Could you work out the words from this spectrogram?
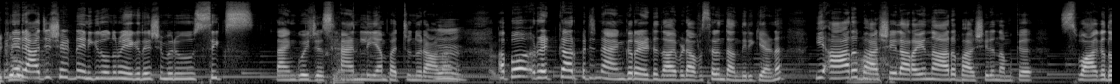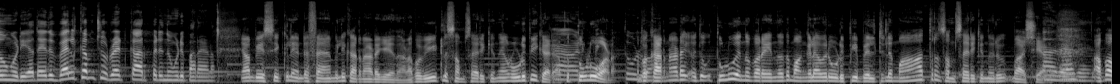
പിന്നെ രാജേഷ് ചേട്ടന് എനിക്ക് തോന്നുന്നു ഏകദേശം ഒരു സിക്സ് ലാംഗ്വേജസ് ഹാൻഡിൽ ചെയ്യാൻ പറ്റുന്ന ഒരാളാണ്. അപ്പോൾ റെഡ് കാർപ്പറ്റിന്റെ ആങ്കർ ആയിട്ട് ഇതാ ഇവിടെ അവസരം തന്നിരിക്കുകയാണ്. ഈ ആറ് ഭാഷയിൽ അറിയുന്ന ആറ് ഭാഷയിൽ നമുക്ക് സ്വാഗതവും കൂടി അതായത് വെൽക്കം ടു റെഡ് കാർപ്പറ്റ് എന്നും കൂടി പറയണം. ഞാൻ ബേസിക്കലി എന്റെ ഫാമിലി കർണാടകയിൽ നിന്നാണ് അപ്പോൾ വീട്ടിൽ സംസാരിക്കുന്നത് ഞങ്ങൾ ഉടുപ്പിക്കാരാണ്. അപ്പോൾ തുളുവാണ്. അപ്പോൾ കർണാടക തുളു എന്ന് പറയുന്നത് മംഗലാപുരം ഉടുപ്പി ബെൽറ്റിൽ മാത്രം സംസാരിക്കുന്ന ഒരു ഭാഷയാണ്. അപ്പോൾ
